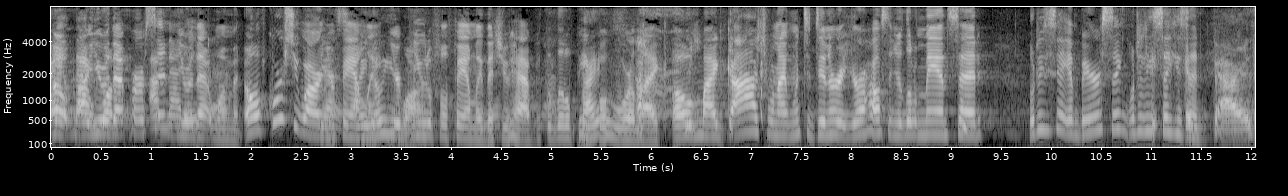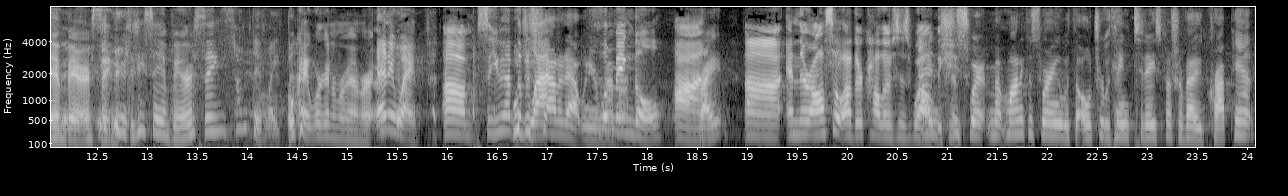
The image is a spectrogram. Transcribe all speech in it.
Oh, that are you that person? That You're that anchor. woman. Oh, of course you are in Yes, your I family. know you your are. beautiful family that you have with the little people Right? who are like, oh my gosh, when I went to dinner at your house and your little man said, what did he say? Embarrassing? What did he say? He said Embarrassing. Embarrassing. Did he say embarrassing? Something like that. Okay, we're gonna remember. Anyway, um, so you have We'll the just black shout it out when you remember. flamingo on, Right. Uh, and there are also other colors as well and because she's wearing, Monica's wearing it with the ultra with pink today special value crop pant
